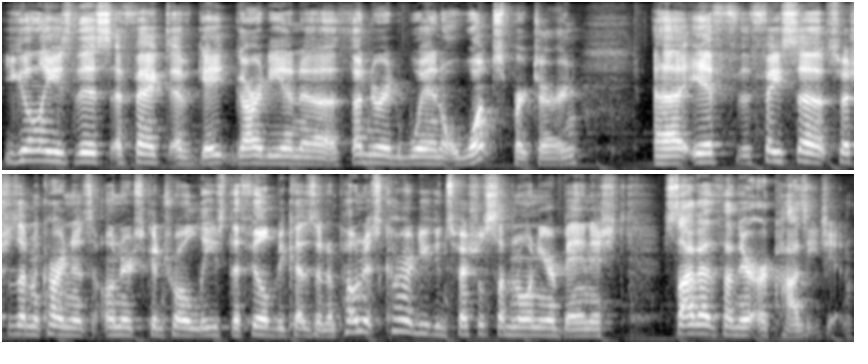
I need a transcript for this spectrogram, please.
You can only use this effect of Gate Guardian uh, Thunder and Wind once per turn. Uh, if the face-up special summon card in its owner's control leaves the field because of an opponent's card, you can special summon one of your banished Saga of the Thunder or Kazejin.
